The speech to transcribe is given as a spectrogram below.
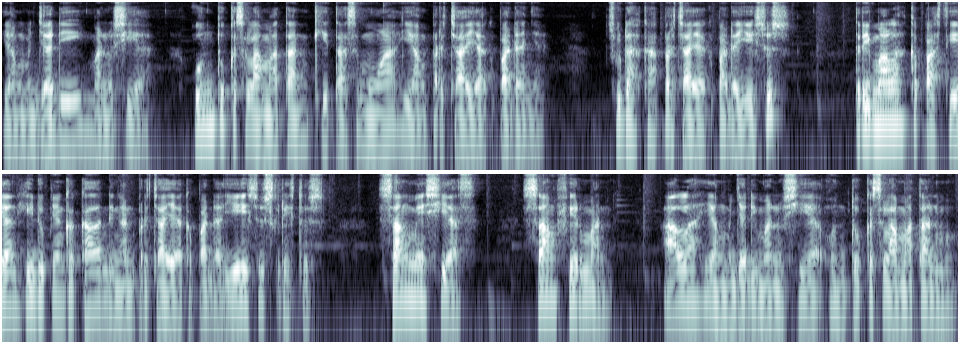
yang menjadi manusia, untuk keselamatan kita semua yang percaya kepadanya. Sudahkah percaya kepada Yesus? Terimalah kepastian hidup yang kekal dengan percaya kepada Yesus Kristus, Sang Mesias, Sang Firman, Allah yang menjadi manusia untuk keselamatanmu.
